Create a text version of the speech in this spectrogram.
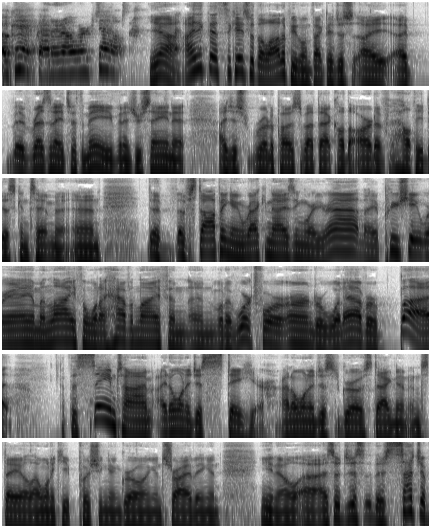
okay, I've got it all worked out. yeah, I think that's the case with a lot of people. In fact, I just I, I it resonates with me even as you're saying it. I just wrote a post about that called "The Art of Healthy Discontentment" and of, of stopping and recognizing where you're at. And I appreciate where I am in life and what I have in life and and what I've worked for or earned or whatever, but at the same time, I don't want to just stay here. I don't want to just grow stagnant and stale. I want to keep pushing and growing and striving. And, you know, uh, so just there's such a,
